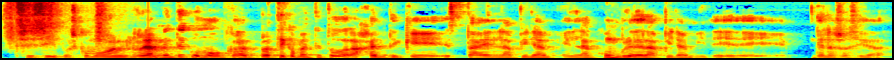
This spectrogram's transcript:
Sí, sí, pues como realmente como ca- prácticamente toda la gente que está en la, piram- en la cumbre de la pirámide de, de la sociedad.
